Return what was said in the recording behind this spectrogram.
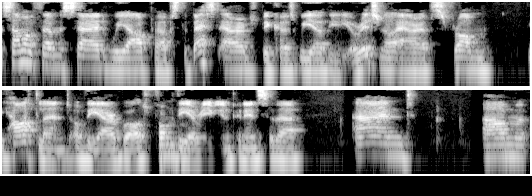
some of them said we are perhaps the best Arabs because we are the original Arabs from the heartland of the Arab world, from the Arabian Peninsula. And um,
